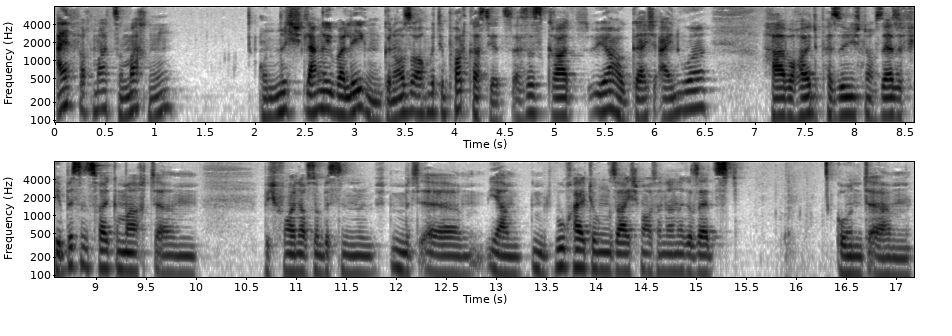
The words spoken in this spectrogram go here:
einfach mal zu machen und nicht lange überlegen. Genauso auch mit dem Podcast jetzt. Es ist gerade, ja, gleich 1 Uhr. Habe heute persönlich noch sehr, sehr viel Business-Zeug gemacht. Ähm, mich vorhin auch so ein bisschen mit, ähm, ja, mit Buchhaltung, sage ich mal, auseinandergesetzt. Und ähm,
